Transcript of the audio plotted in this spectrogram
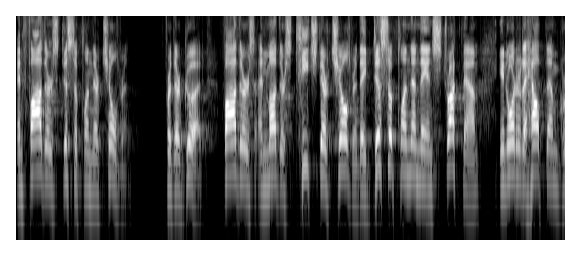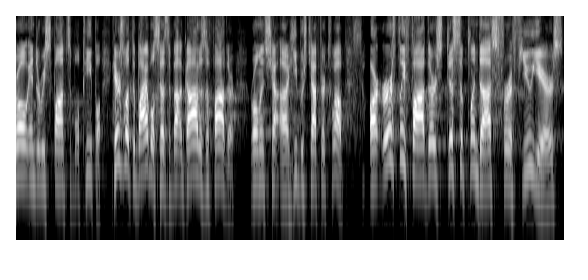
And fathers discipline their children for their good. Fathers and mothers teach their children. They discipline them, they instruct them in order to help them grow into responsible people. Here's what the Bible says about God as a father. Romans uh, Hebrews chapter 12. Our earthly fathers disciplined us for a few years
